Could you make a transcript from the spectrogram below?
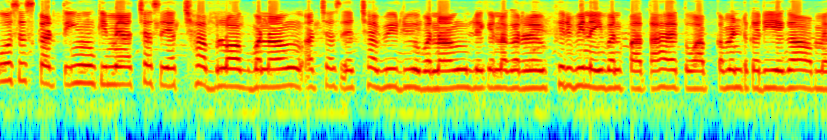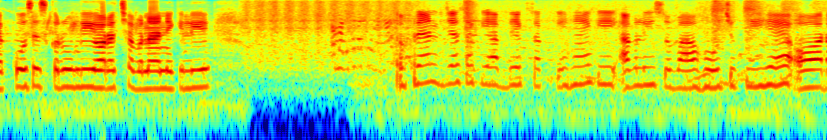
कोशिश करती हूँ कि मैं अच्छा से अच्छा ब्लॉग बनाऊँ अच्छा से अच्छा वीडियो बनाऊँ, लेकिन अगर फिर भी नहीं बन पाता है तो आप कमेंट करिएगा। मैं कोशिश करूँगी और अच्छा बनाने के लिए। तो फ्रेंड, जैसा कि आप देख सकते हैं कि अगली सुबह हो चुकी है और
